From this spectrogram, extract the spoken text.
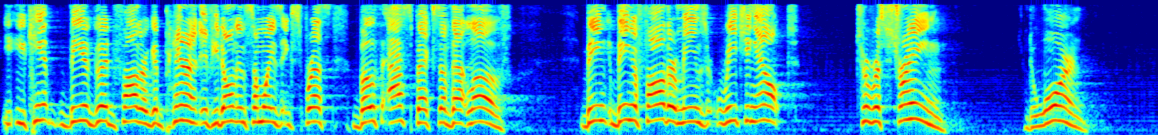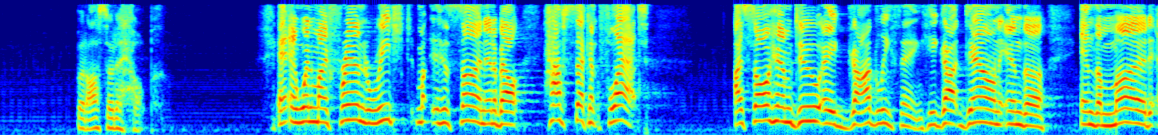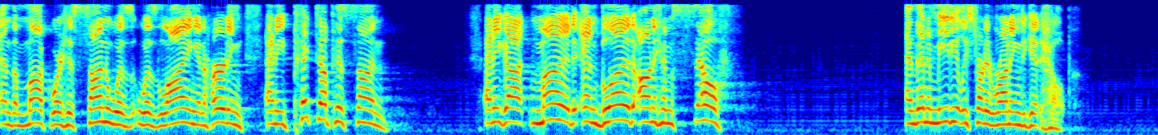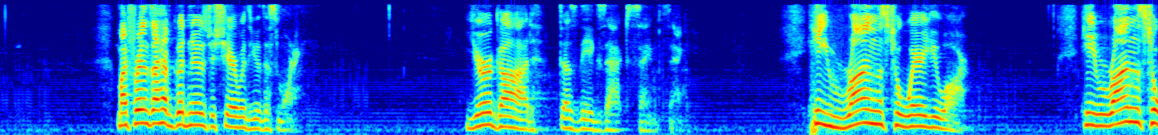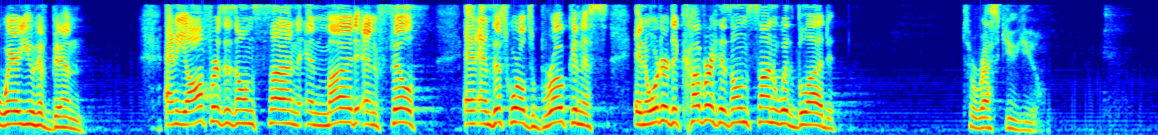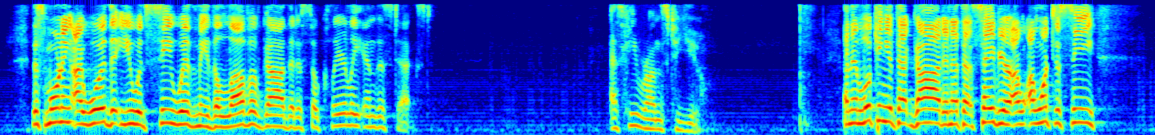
You can't be a good father, a good parent, if you don't, in some ways, express both aspects of that love. Being, being a father means reaching out to restrain, to warn, but also to help. And, and when my friend reached his son in about half second flat, I saw him do a godly thing. He got down in the in the mud and the muck where his son was, was lying and hurting, and he picked up his son and he got mud and blood on himself and then immediately started running to get help. My friends, I have good news to share with you this morning. Your God does the exact same thing. He runs to where you are. He runs to where you have been. And he offers his own son in mud and filth and, and this world's brokenness in order to cover his own son with blood to rescue you. This morning, I would that you would see with me the love of God that is so clearly in this text as he runs to you. And in looking at that God and at that Savior, I, I want to see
